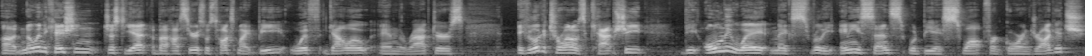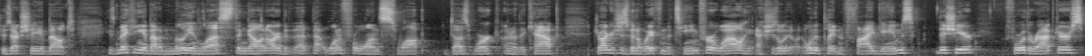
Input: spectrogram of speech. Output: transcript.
Uh, no indication just yet about how serious those talks might be with Gallo and the Raptors. If you look at Toronto's cap sheet, the only way it makes really any sense would be a swap for Goran Dragic, who's actually about he's making about a million less than Gallinari, but that, that one for one swap does work under the cap. Dragic has been away from the team for a while. He actually only, only played in five games this year for the Raptors.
